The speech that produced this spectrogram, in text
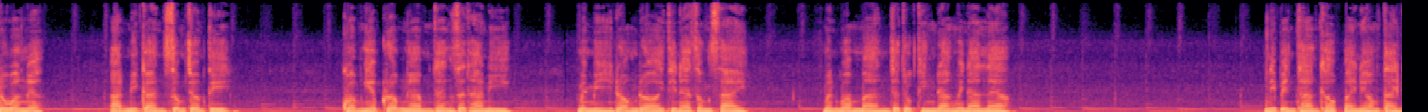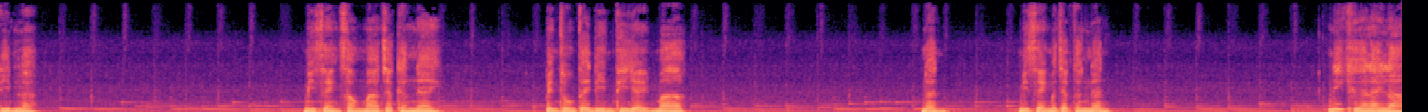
ระวังนะอาจมีการซุ่มโจมตี ความเงียบครอบงำทั้งสถานี ไม่มีร่องรอยที่น่าสงสัย เหมือนว่ามันจะถูกทิ้งร้างไว้นานแล้ว นี่เป็นทางเข้าไปในห้องใต้ดินเหรอมีแสงส่องมาจากข้างใน เป็นถงใต้ดินที่ใหญ่มาก นั่น มีแสงมาจากทางนั้น นี่คืออะไรล่ะ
